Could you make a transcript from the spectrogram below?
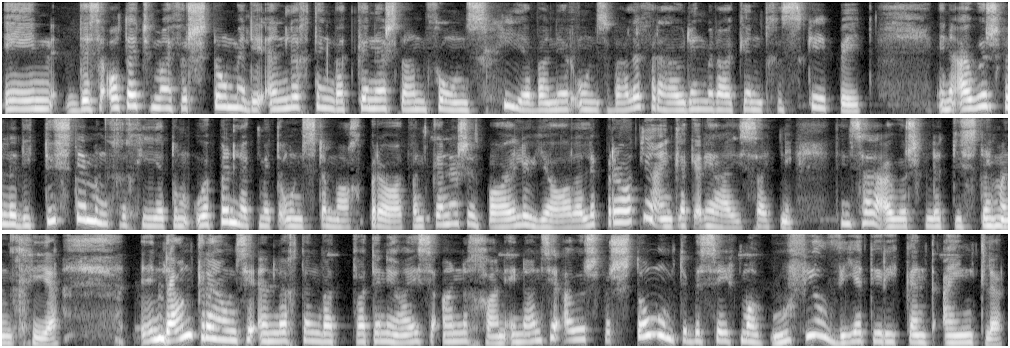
En dis altyd vir my verstommend die inligting wat kinders dan vir ons gee wanneer ons wel 'n verhouding met daai kind geskep het en ouers hulle die toestemming gegee het om openlik met ons te mag praat want kinders is baie lojaal. Hulle praat nie eintlik uit die huis uit nie tensy ouers hulle toestemming gee. En dan kry ons die inligting wat wat in die huis aangaan en dan sê ouers verstom om te besef maar hoeveel weet hierdie kind eintlik?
